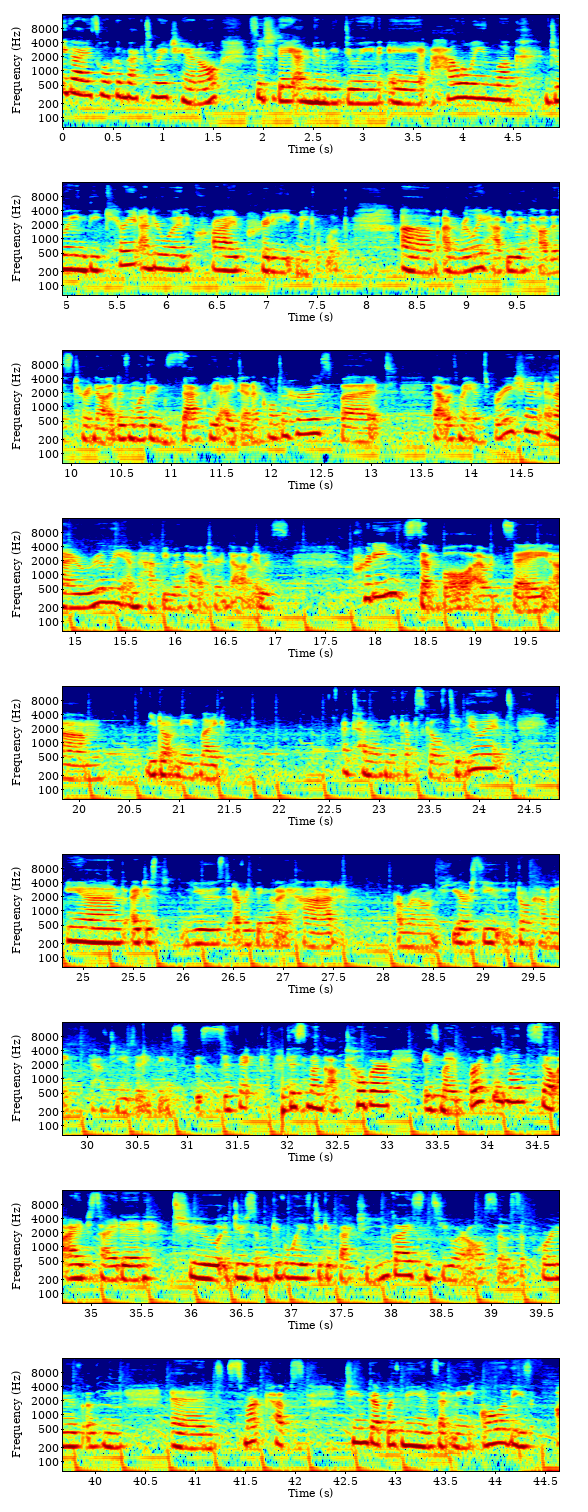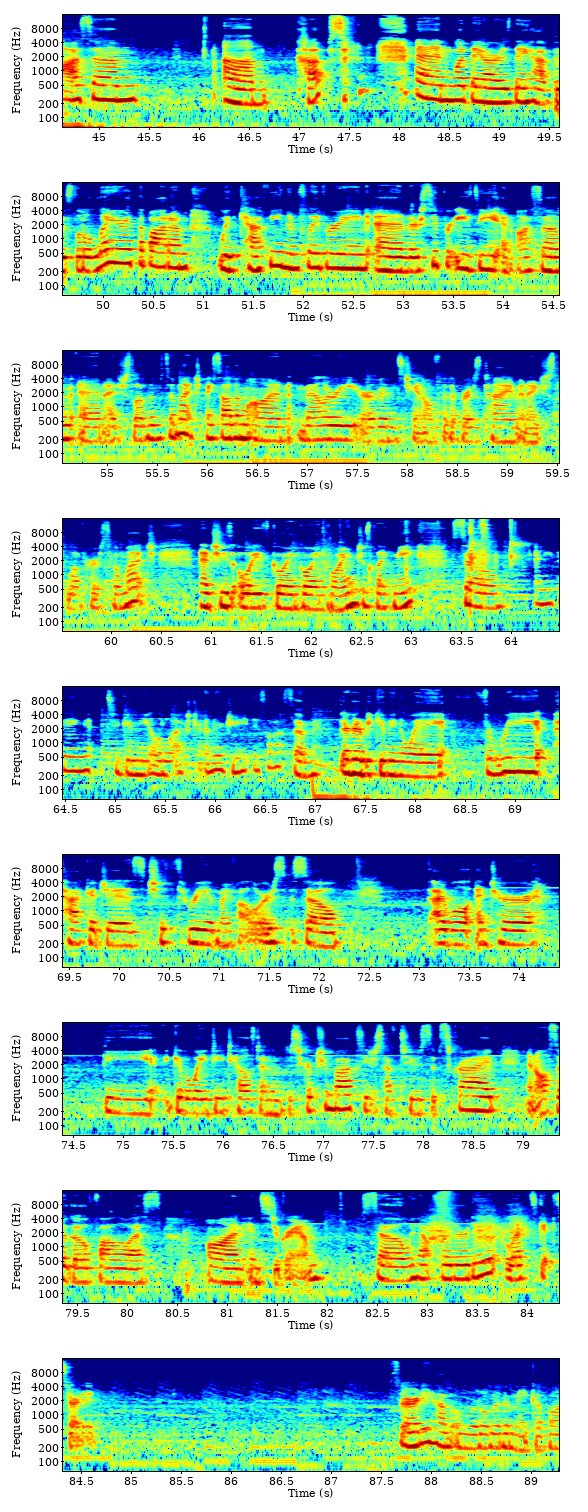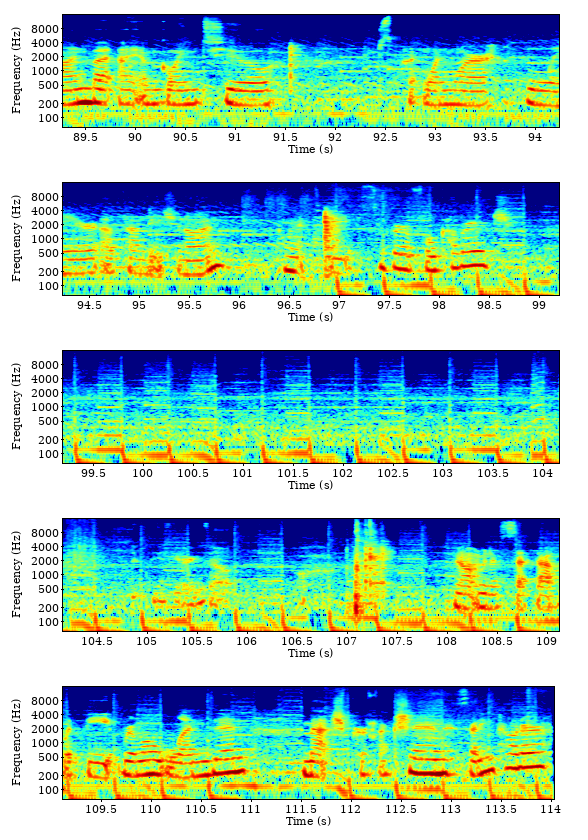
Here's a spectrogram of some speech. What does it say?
Hey guys, welcome back to my channel. So today I'm going to be doing a Halloween look, doing the Carrie Underwood Cry Pretty makeup look. Um, I'm really happy with how this turned out. It doesn't look exactly identical to hers, but that was my inspiration and I really am happy with how it turned out. It was pretty simple, I would say. Um, you don't need like a ton of makeup skills to do it and I just used everything that I had around here so you, you don't have any have to use anything specific. This month October is my birthday month so I decided to do some giveaways to give back to you guys since you are all so supportive of me and Smart Cups teamed up with me and sent me all of these awesome um, cups and what they are is they have this little layer at the bottom with caffeine and flavoring and they're super easy and awesome and I just love them so much. I saw them on Mallory Ervin's channel for the first time and I just love her so much and she's always going going going just like me so anything to give me a little extra energy is awesome. They're going to be giving away three packages to three of my followers so I will enter the giveaway details down in the description box. You just have to subscribe and also go follow us on Instagram. So without further ado, let's get started. So I already have a little bit of makeup on, but I am going to just put one more layer of foundation on. I want it to be super full coverage. Now I'm to set that with the Rimmel London Match Perfection Setting Powder.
